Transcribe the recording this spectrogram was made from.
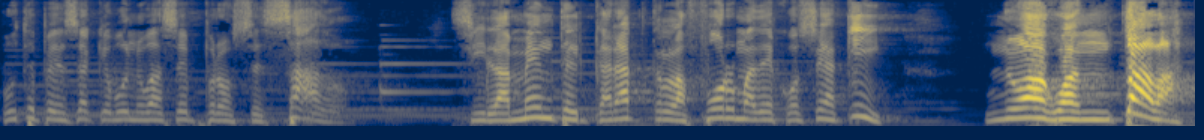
Usted piensa que bueno va a ser procesado si la mente, el carácter, la forma de José aquí no aguantaba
